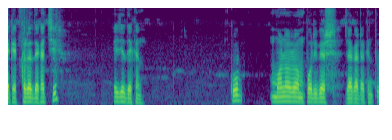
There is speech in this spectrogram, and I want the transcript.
এক এক করে দেখাচ্ছি। এই যে দেখেন, খুব মনোরম পরিবেশ জায়গাটা কিন্তু।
